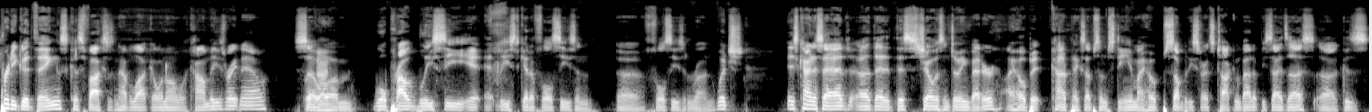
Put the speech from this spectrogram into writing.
pretty good things because Fox doesn't have a lot going on with comedies right now. So Okay. um, we'll probably see it at least get a full season, uh, full season run, which is kind of sad uh, that this show isn't doing better. I hope it kind of picks up some steam. I hope somebody starts talking about it besides us because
